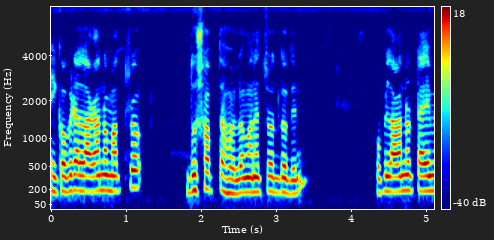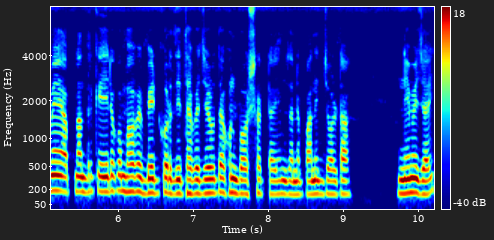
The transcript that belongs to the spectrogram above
এই কপিটা লাগানো মাত্র দু সপ্তাহ হলো মানে চোদ্দ দিন। কপি লাগানোর টাইমে আপনাদেরকে এইরকমভাবে বেড করে দিতে হবে। যেহেতু এখন বর্ষার টাইম যেন পানির জলটা নেমে যায়।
